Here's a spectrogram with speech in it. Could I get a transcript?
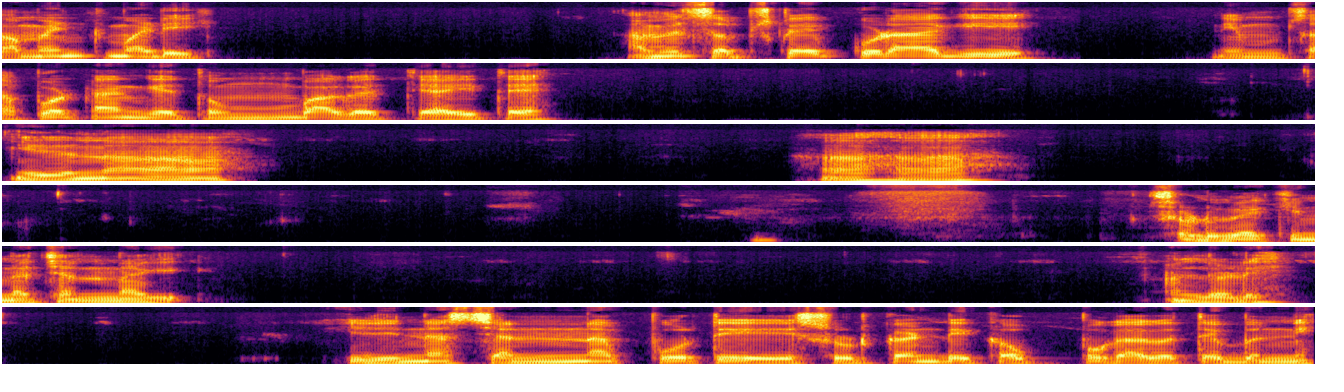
ಕಮೆಂಟ್ ಮಾಡಿ. ಆಮೇಲೆ ಸಬ್ಸ್ಕ್ರೈಬ್ ಕೂಡ ಆಗಿ. ನಿಮ್ಮ ಸಪೋರ್ಟ್ ನನಗೆ ತುಂಬ ಅಗತ್ಯ ಐತೆ. ಇದನ್ನ ಆಹಾ. ಸುಡ್ಬೇಕಿನ್ನ ಚೆನ್ನಾಗಿ. ಅಲ್ಲಡಿ, ಇದನ್ನ ಚೆನ್ನಾಗಿ ಪೂರ್ತಿ ಸುಡ್ಕೊಂಡು ಕಪ್ಪಗಾಗುತ್ತೆ ಬನ್ನಿ.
